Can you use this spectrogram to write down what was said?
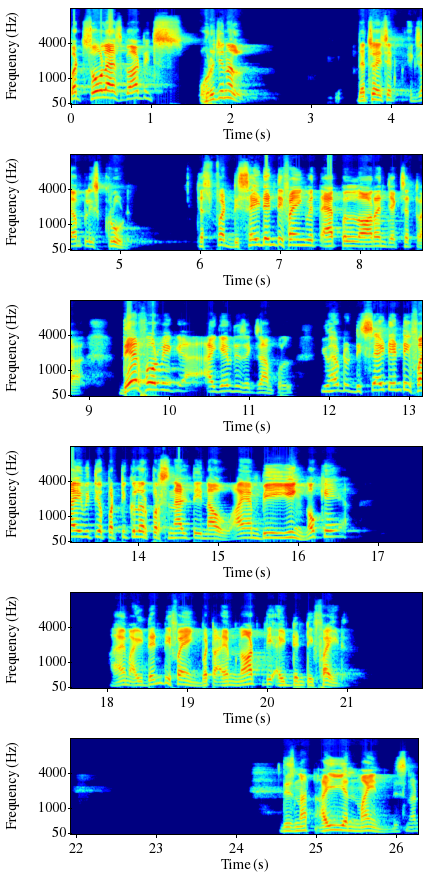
But soul has got its original. That's why I said example is crude. Just for disidentifying with apple, orange, etc. Therefore, we, I gave this example. You have to disidentify with your particular personality now. I am being, okay. I am identifying, but I am not the identified. This is not I and mine. This is not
